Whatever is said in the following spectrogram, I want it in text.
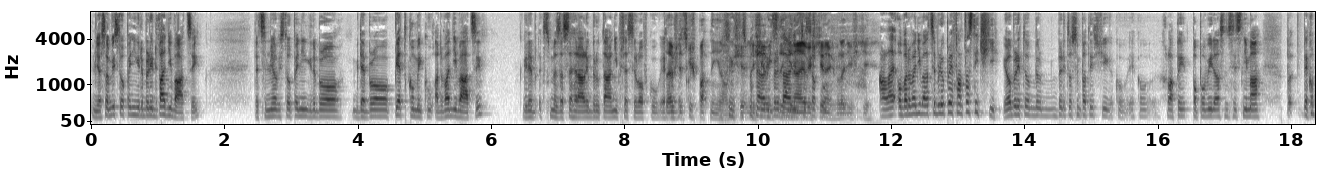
měl jsem vystoupení, kde byli dva diváci. Teď jsem měl vystoupení, kde bylo, kde bylo pět komiků a dva diváci, kde jsme zase hráli brutální přesilovku. To Jako, je vždycky špatný, no. když, je- když je víc lidí na jevišti než v hledišti. Ale oba dva diváci byli úplně fantastičtí. Jo, byli to, by- byli to sympatičtí jako, jako chlapi, popovídal jsem si s nima. P- jako,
